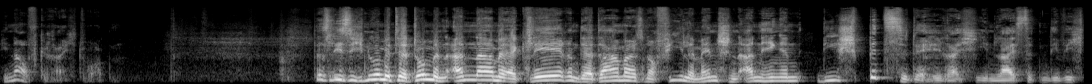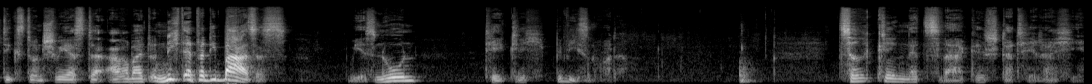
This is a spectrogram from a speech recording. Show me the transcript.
hinaufgereicht worden. Das ließ sich nur mit der dummen Annahme erklären, der damals noch viele Menschen anhingen, die Spitze der Hierarchien leisteten die wichtigste und schwerste Arbeit und nicht etwa die Basis, wie es nun täglich bewiesen wurde. Zirkelnetzwerke statt Hierarchie.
